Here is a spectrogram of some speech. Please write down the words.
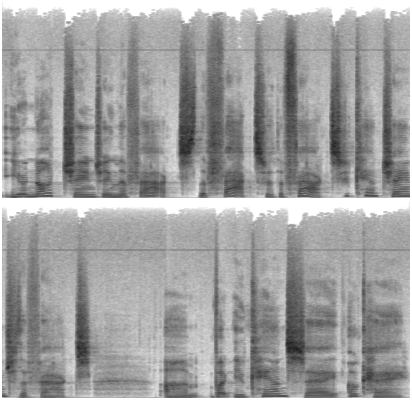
You're not changing the facts. The facts are the facts. You can't change the facts. Um, but you can say, okay,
